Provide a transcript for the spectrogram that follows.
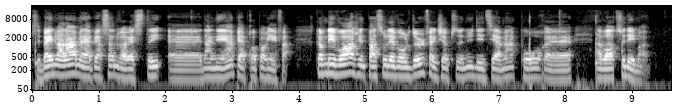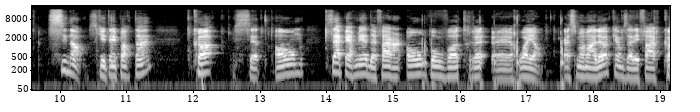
c'est bien de valeur, mais la personne va rester euh, dans le néant et elle ne pourra pas rien faire. Comme des voir, je viens de passer au level 2, fait que j'ai obtenu des diamants pour euh, avoir tué des mobs. Sinon, ce qui est important, K7 Home, ça permet de faire un home pour votre euh, royaume. À ce moment-là, quand vous allez faire K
